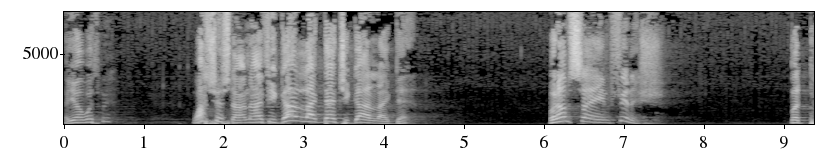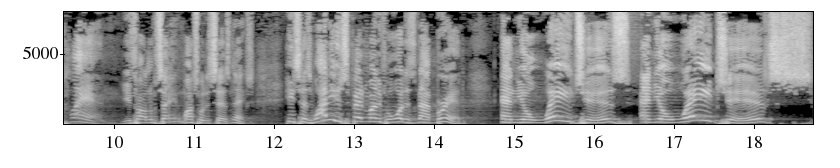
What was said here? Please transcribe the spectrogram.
Are y'all with me? Watch this now. Now, if you got it like that, you got it like that. But I'm saying finish. But plan. You follow what I'm saying? Watch what it says next. He says, Why do you spend money for what is not bread? And your wages, and your wages,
